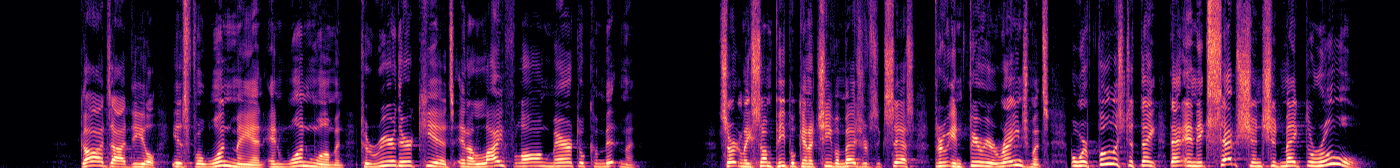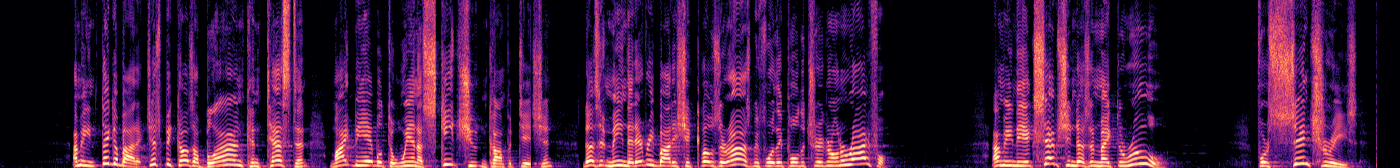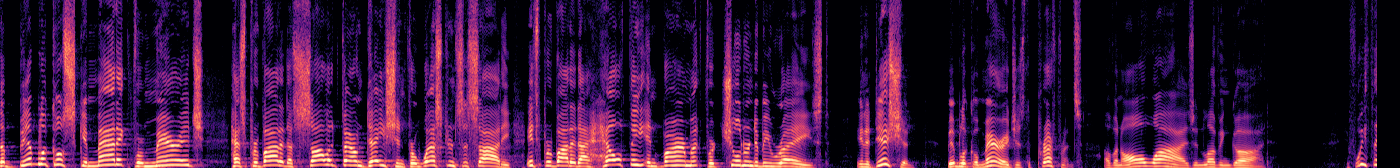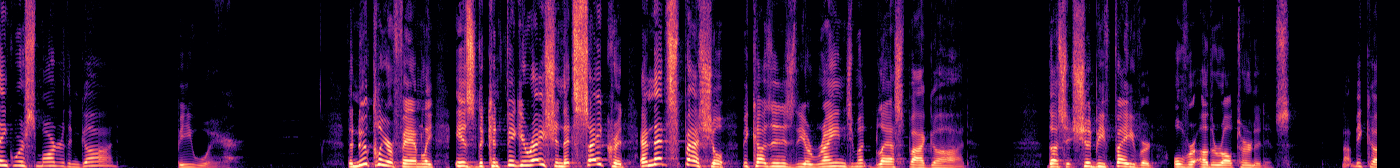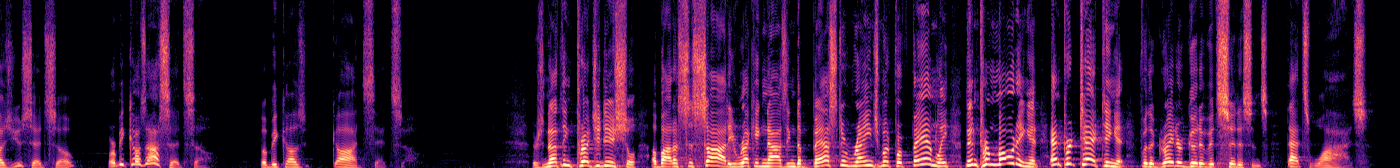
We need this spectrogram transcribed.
God's ideal is for one man and one woman to rear their kids in a lifelong marital commitment. Certainly, some people can achieve a measure of success through inferior arrangements, but we're foolish to think that an exception should make the rule. I mean, think about it. Just because a blind contestant might be able to win a skeet shooting competition doesn't mean that everybody should close their eyes before they pull the trigger on a rifle. I mean, the exception doesn't make the rule. For centuries, the biblical schematic for marriage has provided a solid foundation for Western society. It's provided a healthy environment for children to be raised. In addition, biblical marriage is the preference of an all wise and loving God. If we think we're smarter than God, beware. The nuclear family is the configuration that's sacred and that's special because it is the arrangement blessed by God. Thus, it should be favored over other alternatives. Not because you said so or because I said so, but because God said so. There's nothing prejudicial about a society recognizing the best arrangement for family than promoting it and protecting it for the greater good of its citizens. That's wise.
